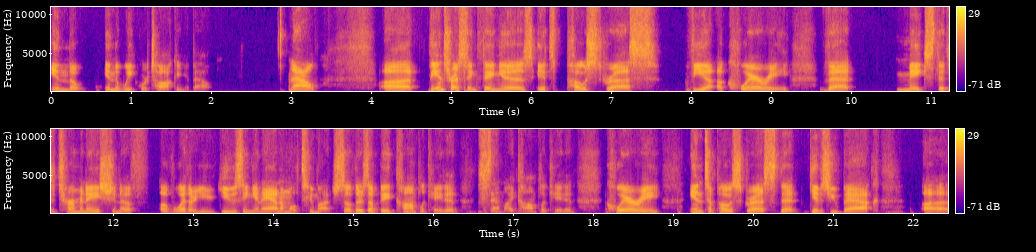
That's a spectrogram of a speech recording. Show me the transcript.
in the in the week we're talking about. Now uh, the interesting thing is it's postgres via a query that makes the determination of of whether you're using an animal too much. So there's a big complicated, semi-complicated query into Postgres that gives you back uh,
